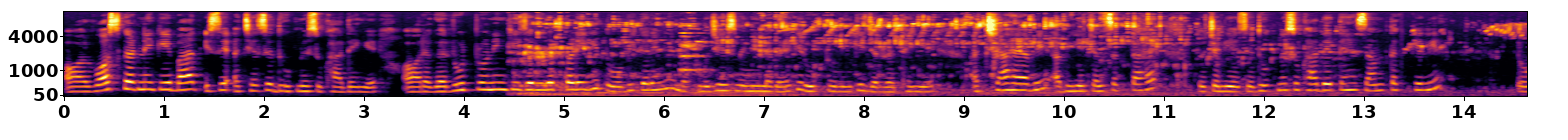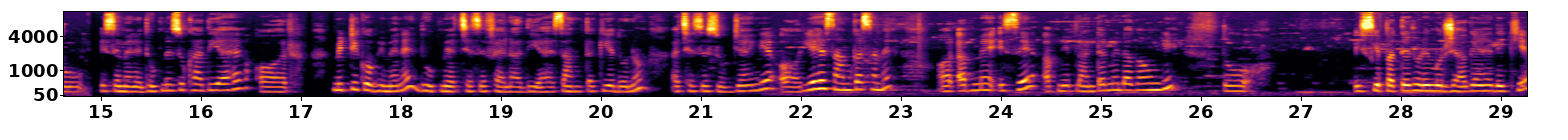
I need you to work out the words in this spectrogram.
और वॉश करने के बाद इसे अच्छे से धूप में सुखा देंगे। और अगर रूट प्रोनिंग की ज़रूरत पड़ेगी तो वो भी करेंगे, बट मुझे इसमें नहीं लग रहा है कि रूट प्रोनिंग की ज़रूरत है ये। अच्छा है अभी अभी ये चल सकता है। तो चलिए इसे धूप में सुखा देते हैं शाम तक के लिए। तो इसे मैंने धूप में सुखा दिया है और मिट्टी को भी मैंने धूप में अच्छे से फैला दिया है। शाम तक ये दोनों अच्छे से सूख जाएँगे और यह है शाम का समय। और अब मैं इसे अपने प्लांटर में लगाऊँगी। तो इसके पत्ते थोड़े मुरझा गए हैं, देखिए।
